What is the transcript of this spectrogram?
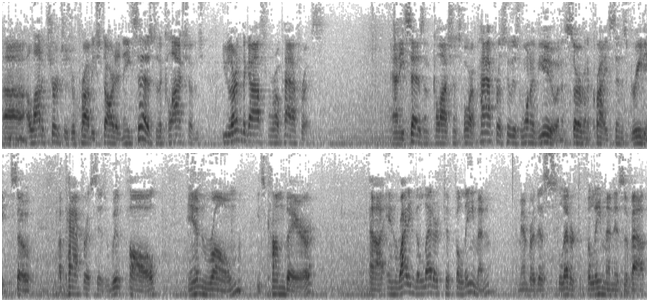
uh, a lot of churches were probably started. And he says to the Colossians, You learned the gospel from Epaphras. And he says in Colossians 4, Epaphras, who is one of you and a servant of Christ, sends greetings. So Epaphras is with Paul in Rome. He's come there. Uh, in writing the letter to Philemon, remember this letter to Philemon is about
